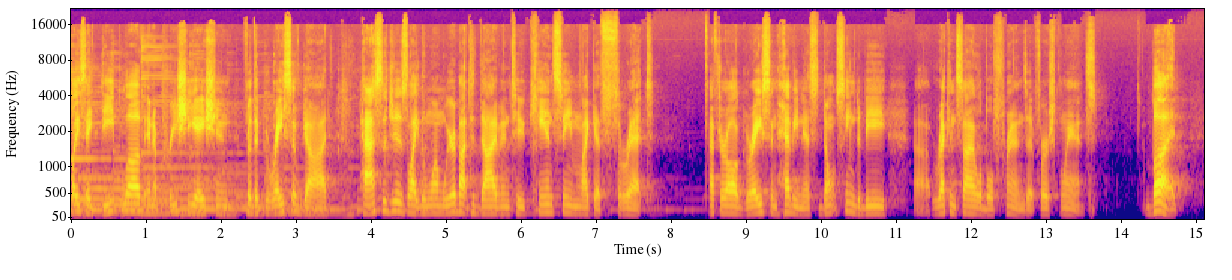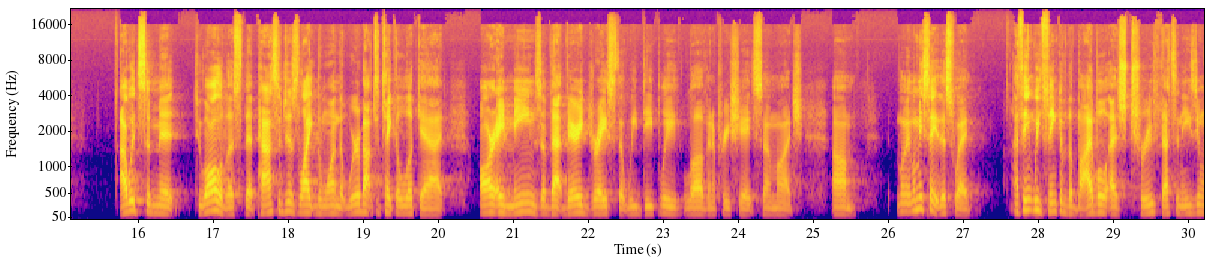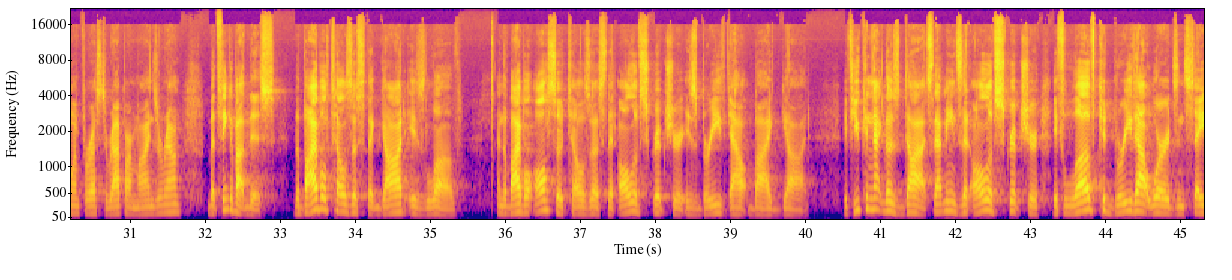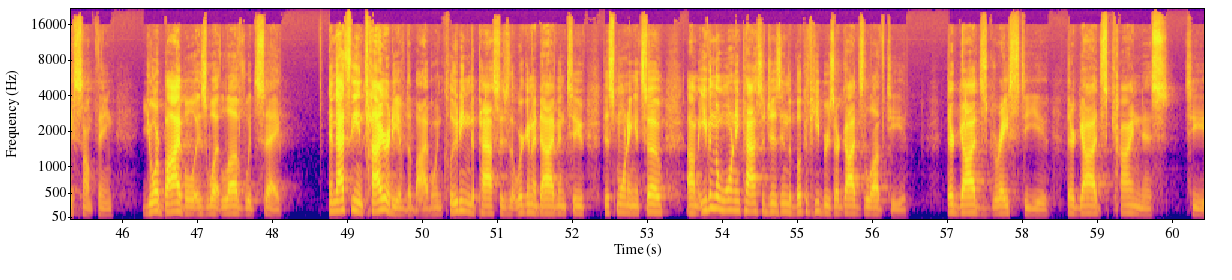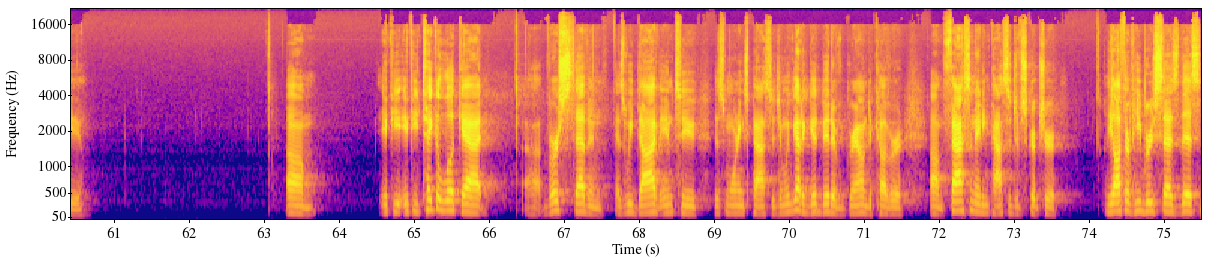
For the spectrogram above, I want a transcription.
place a deep love and appreciation for the grace of God, passages like the one we're about to dive into can seem like a threat. After all, grace and heaviness don't seem to be uh, reconcilable friends at first glance. But I would submit to all of us that passages like the one that we're about to take a look at are a means of that very grace that we deeply love and appreciate so much. Um, let, me, let me say it this way. I think we think of the Bible as truth. That's an easy one for us to wrap our minds around. But think about this the Bible tells us that God is love, and the Bible also tells us that all of Scripture is breathed out by God. If you connect those dots, that means that all of Scripture, if love could breathe out words and say something, your Bible is what love would say. And that's the entirety of the Bible, including the passage that we're going to dive into this morning. And so, um, even the warning passages in the book of Hebrews are God's love to you, they're God's grace to you, they're God's kindness to you. Um, if, you if you take a look at uh, verse 7 as we dive into this morning's passage, and we've got a good bit of ground to cover, um, fascinating passage of Scripture. The author of Hebrews says this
